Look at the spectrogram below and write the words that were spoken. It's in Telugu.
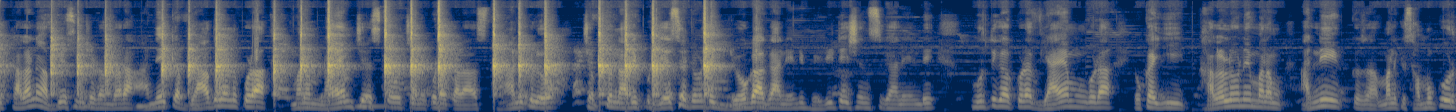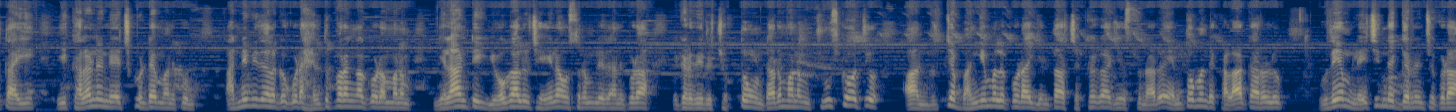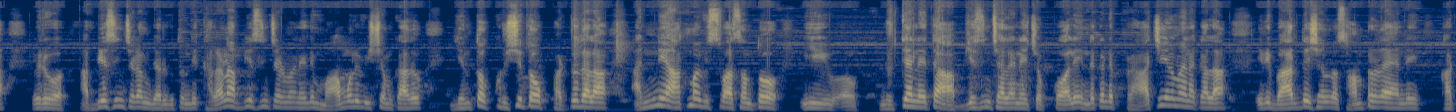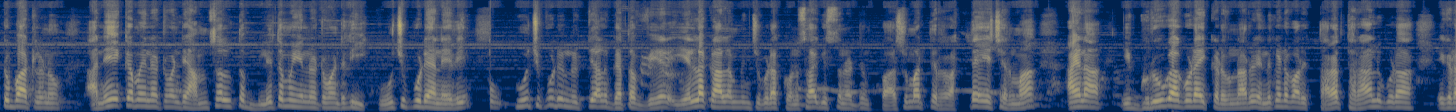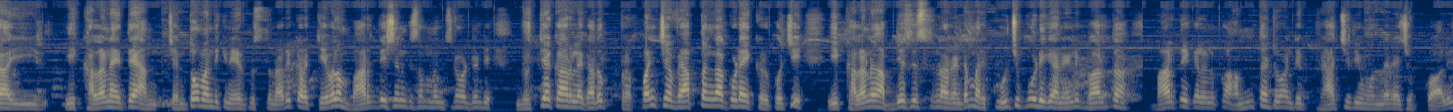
ఈ కళను అభ్యసించడం ద్వారా అనేక వ్యాధులను కూడా మనం నయం చేసుకోవచ్చు అని కూడా ఇక్కడ స్థానికులు చెప్తున్నారు. ఇప్పుడు చేసేటువంటి యోగా కానివ్వండి మెడిటేషన్స్ కానివ్వండి పూర్తిగా కూడా వ్యాయామం కూడా ఒక ఈ కళలోనే మనం అన్నీ మనకి సమకూరుతాయి. ఈ కళను నేర్చుకుంటే మనకు అన్ని విధాలుగా కూడా హెల్త్ పరంగా కూడా మనం ఎలాంటి యోగాలు చేయనవసరం లేదని కూడా ఇక్కడ వీరు చెప్తూ ఉంటారు. మనం చూసుకోవచ్చు ఆ నృత్య భంగిమలు కూడా ఎంత చక్కగా చేస్తున్నారు. ఎంతోమంది కళాకారులు ఉదయం లేచిన దగ్గర నుంచి కూడా వీరు అభ్యసించడం జరుగుతుంది. కళను అభ్యసించడం అనేది మామూలు విషయం కాదు. ఎంతో కృషితో పట్టుదల అన్ని ఆత్మవిశ్వాసంతో ఈ నృత్యాన్ని అయితే అభ్యసించాలనే చెప్పుకోవాలి. ఎందుకంటే ప్రాచీనమైన కళ ఇది భారతదేశంలో సాంప్రదాయాన్ని కట్టుబాట్లను అనేకమైనటువంటి అంశాలతో మిళితమై ఉన్నటువంటిది ఈ కూచిపూడి అనేది. కూచిపూడి నృత్యాలు గత వే ఏళ్ళ కాలం నుంచి కూడా కొనసాగిస్తున్నటువంటి పశుమర్తి రక్తయ్య శర్మ ఆయన ఈ గురువుగా కూడా ఇక్కడ ఉన్నారు. ఎందుకంటే వారి తరతరాలు కూడా ఇక్కడ ఈ ఈ కళను అయితే ఎంతో మందికి నేర్పిస్తున్నారు. ఇక్కడ కేవలం భారతదేశానికి సంబంధించినటువంటి నృత్యకారులే కాదు ప్రపంచవ్యాప్తంగా కూడా ఇక్కడికి వచ్చి ఈ కళను అభ్యసిస్తున్నారంటే అంటే మరి కూచిపూడి కానివ్వండి భారత భారతీయ కళలకు అంతటువంటి ప్రాచుర్యం ఉందనే చెప్పుకోవాలి.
